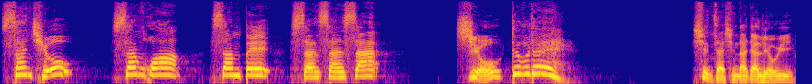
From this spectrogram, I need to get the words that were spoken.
三球、三花、三杯、三三三九，对不对？现在请大家留意，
